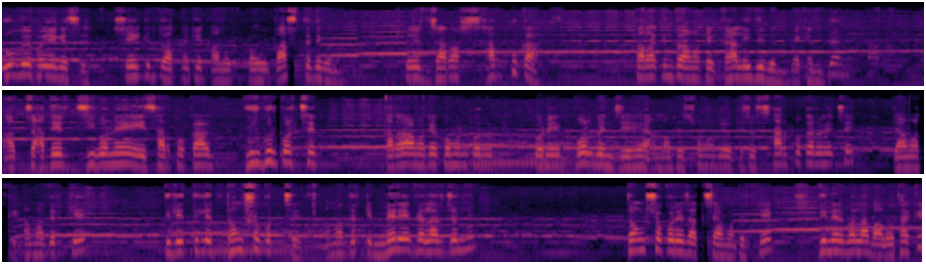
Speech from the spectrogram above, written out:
লোভে হয়ে গেছে, সে কিন্তু আপনাকে ভালো বাঁচতে দেবে না। এই যারা সার পোকা তারা কিন্তু আমাকে গালি দিবেন এখানে আর যাদের জীবনে এই সারপোকা ঘুরঘুর করছে তারা আমাকে কমেন্ট করে বলবেন যে হ্যাঁ, আমাদের সমাজেও কিছু সারপোকা রয়েছে যে আমাকে আমাদেরকে তিলে তিলে ধ্বংস করছে। আমাদেরকে মেরে ফেলার জন্য ধ্বংস করে যাচ্ছে আমাদেরকে। দিনের বেলা ভালো থাকে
